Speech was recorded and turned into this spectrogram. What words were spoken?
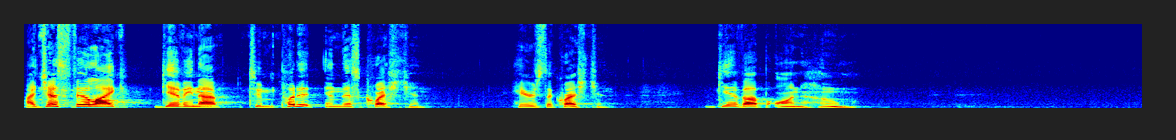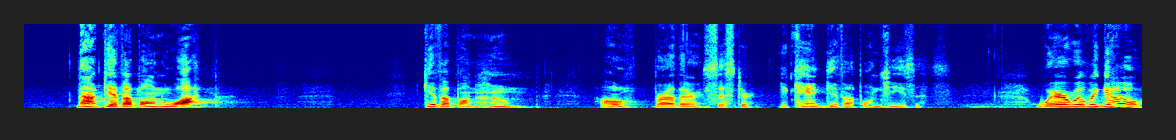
I just feel like giving up to put it in this question Here's the question Give up on whom? Not give up on what? Give up on whom? Oh, brother, sister, you can't give up on Jesus. Where will we go?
